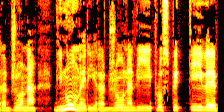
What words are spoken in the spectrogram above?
ragiona di numeri, ragiona di prospettive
